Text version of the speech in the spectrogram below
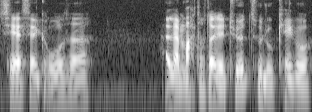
sehr, sehr großer. Alter, mach doch deine Tür zu, du Kego.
